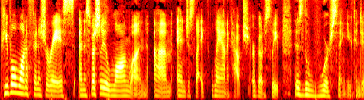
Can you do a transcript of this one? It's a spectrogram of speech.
People want to finish a race, and especially a long one, um, and just like lay on a couch or go to sleep. That is the worst thing you can do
